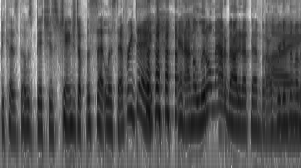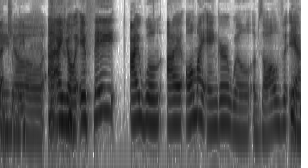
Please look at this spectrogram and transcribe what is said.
because those bitches changed up the set list every day and I'm a little mad about it at them, but I'll forgive them I eventually. know. I, know. If they, I will. I all my anger will absolve if Yeah.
